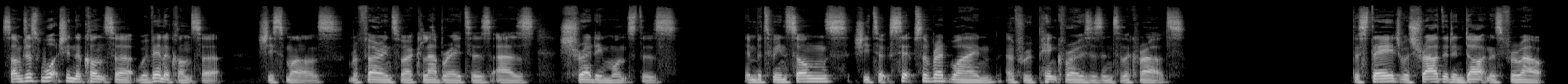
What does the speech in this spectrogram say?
so I'm just watching the concert within a concert, she smiles, referring to her collaborators as shredding monsters. In between songs, she took sips of red wine and threw pink roses into the crowds. The stage was shrouded in darkness throughout,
